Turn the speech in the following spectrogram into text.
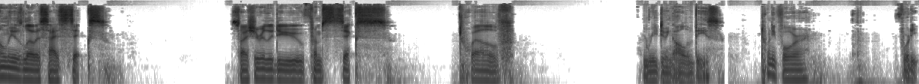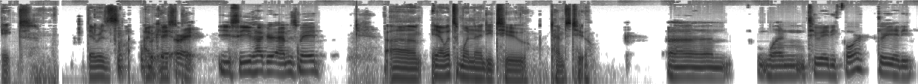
only as low as size six. So I should really do from six, 12. I'm redoing all of these. 24, 48. There was. I okay. All right. You see, you have your M's made. Um, yeah, what's 192 times 2? Um, one two eighty four, three eighty,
